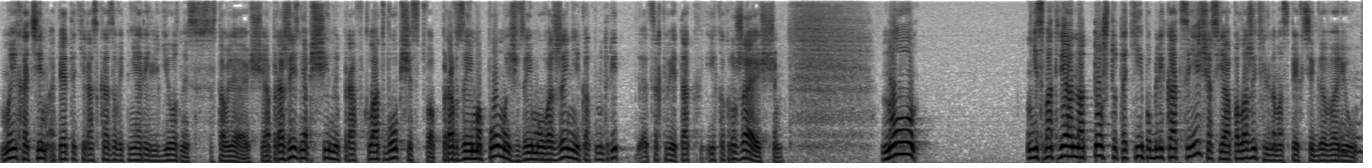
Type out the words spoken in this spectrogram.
мы хотим опять-таки рассказывать не о религиозной составляющей, а про жизнь общины, про вклад в общество, про взаимопомощь, взаимоуважение как внутри церквей, так и к окружающим. Но несмотря на то, что такие публикации есть, сейчас я о положительном аспекте говорю,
